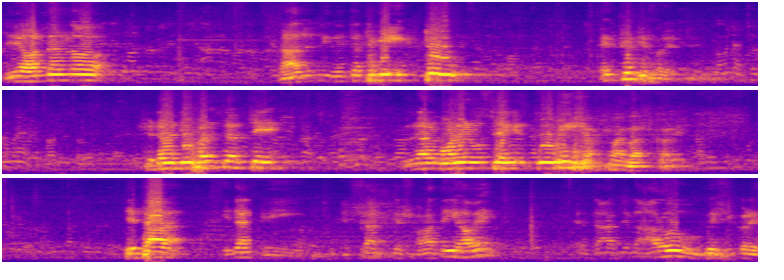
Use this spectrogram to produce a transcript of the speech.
যিনি অন্যান্য রাজনৈতিক নেতা থেকে একটু একটু ডিফারেন্ট সেটা ডিফারেন্স হচ্ছে, ওনার মনের মধ্যে তুমি সবসময় বাস করে। যেটা এই নিঃশ্বাসকে সরাতেই হবে তার জন্য আরও বেশি করে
